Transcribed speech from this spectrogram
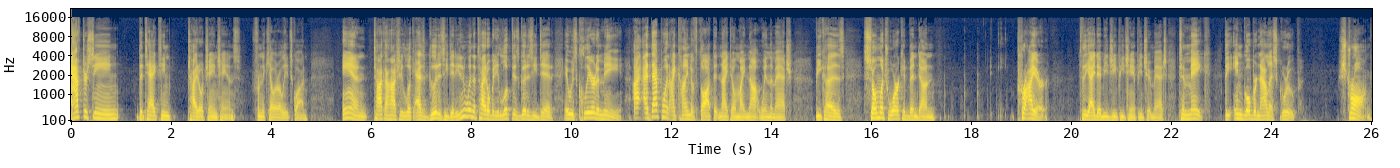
after seeing the tag team title change hands from the Killer Elite Squad and Takahashi look as good as he did. He didn't win the title, but he looked as good as he did. It was clear to me. I, at that point, I kind of thought that Naito might not win the match because so much work had been done prior to the IWGP Championship match to make the Ingobernales group strong.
